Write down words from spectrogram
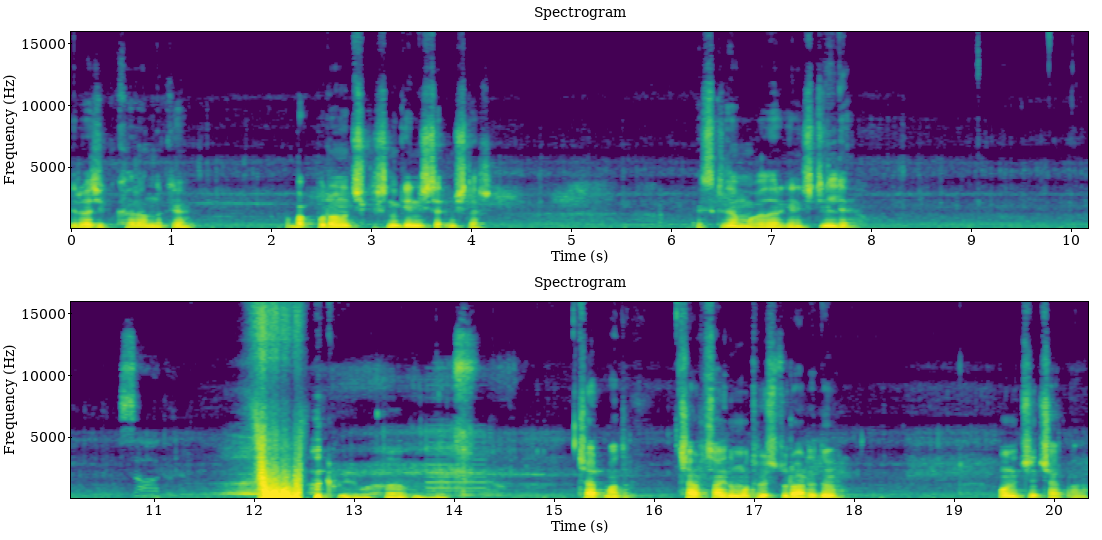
birazcık karanlık ya. Bak buranın çıkışını genişletmişler. Eskiden bu kadar geniş değildi. Hak benim abi. Çarpmadım. Çarpsaydım otobüs durardı değil mi? Onun için çarpmadım.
